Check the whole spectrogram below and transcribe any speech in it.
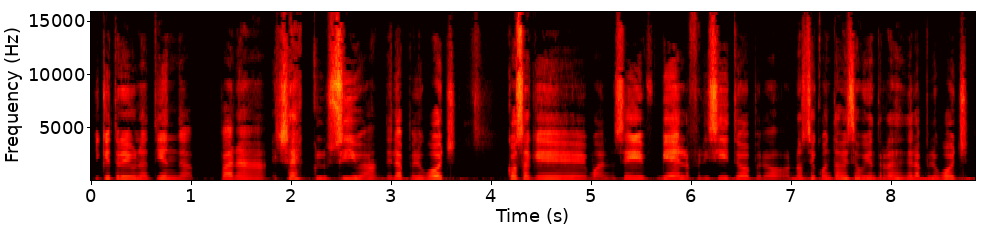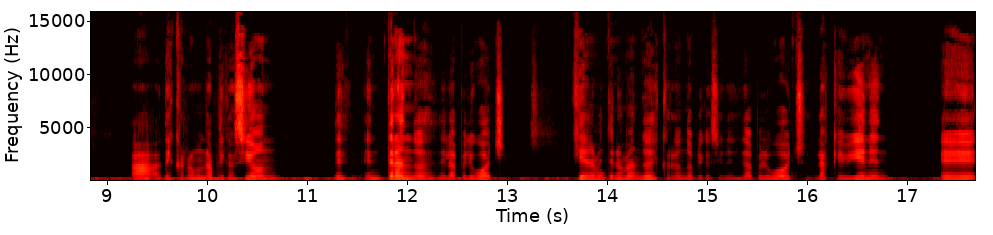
y que trae una tienda para ya exclusiva del Apple Watch. Cosa que, bueno, sí, bien, lo felicito, pero no sé cuántas veces voy a entrar desde el Apple Watch a descargarme una aplicación, entrando desde el Apple Watch. Generalmente no me ando descargando aplicaciones de Apple Watch, las que vienen, eh,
